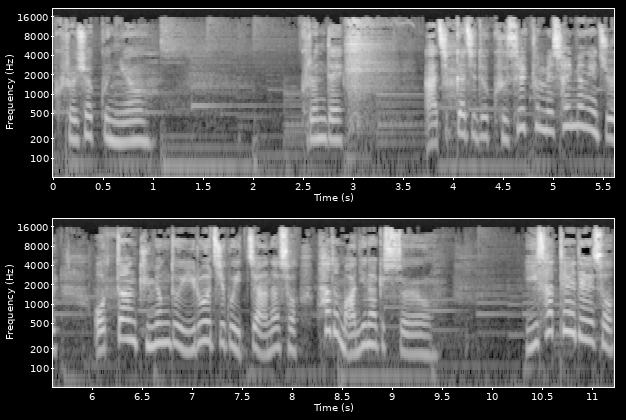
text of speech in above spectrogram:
그러셨군요. 그런데 아직까지도 그 슬픔을 설명해줄 어떠한 규명도 이루어지고 있지 않아서 화도 많이 나겠어요. 이 사태에 대해서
